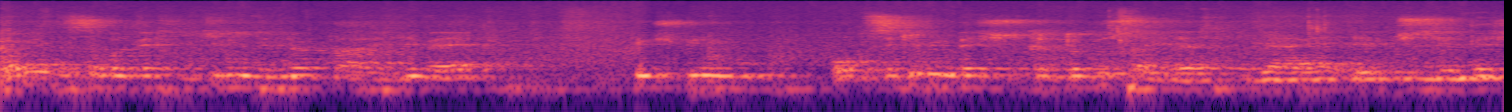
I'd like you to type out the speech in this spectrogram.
17.05.2024 tarihli ve 3.032.549 sayılı yani 325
